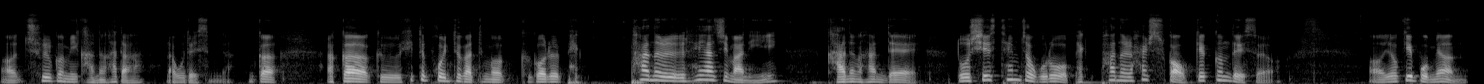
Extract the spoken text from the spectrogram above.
어, 출금이 가능하다 라고 되어 있습니다. 그러니까 아까 그 히트 포인트 같은 거 그거를 100판을 해야지만이 가능한데 또 시스템적으로 100판을 할 수가 없게끔 되어 있어요. 어, 여기 보면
